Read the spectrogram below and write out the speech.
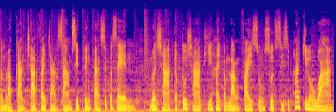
สำหรับการชาร์จไฟจาก 30-80%เมื่อชาร์จกับตู้ชาร์จที่ให้กำลังไฟสูงสุด 45 กิโลวัตต์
